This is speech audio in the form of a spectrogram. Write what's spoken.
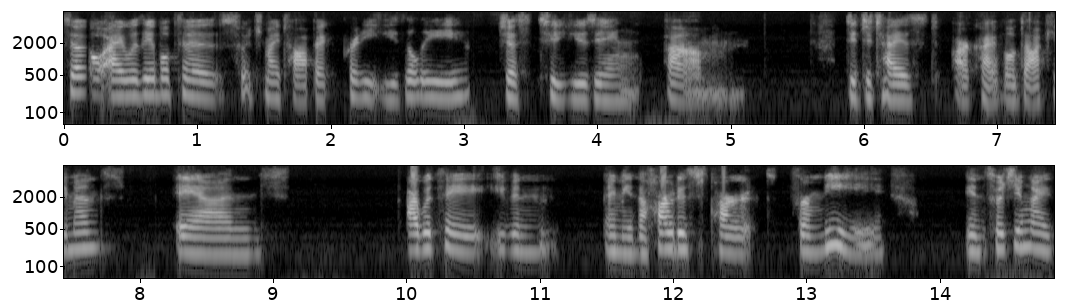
so I was able to switch my topic pretty easily just to using um, digitized archival documents. And I would say, even, I mean, the hardest part for me in switching my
